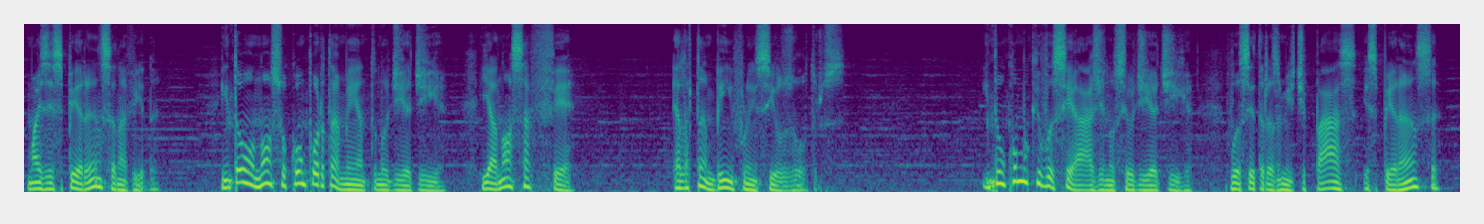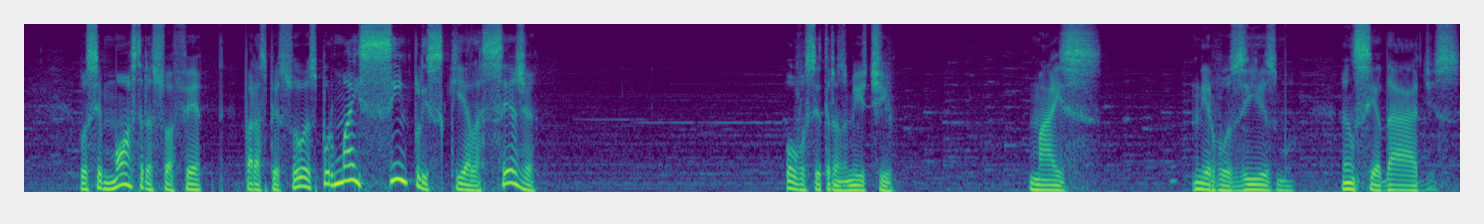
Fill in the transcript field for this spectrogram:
mais esperança na vida. Então, o nosso comportamento no dia a dia e a nossa fé, ela também influencia os outros. Então, como que você age no seu dia a dia? Você transmite paz, esperança? Você mostra a sua fé para as pessoas, por mais simples que ela seja? Ou você transmite mais nervosismo, ansiedades,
